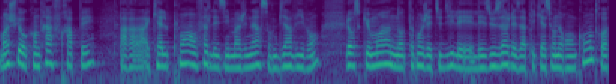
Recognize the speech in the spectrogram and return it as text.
Moi, je suis au contraire frappée par à quel point, en fait, les imaginaires sont bien vivants. Lorsque moi, notamment, j'étudie les, les usages des applications de rencontres,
